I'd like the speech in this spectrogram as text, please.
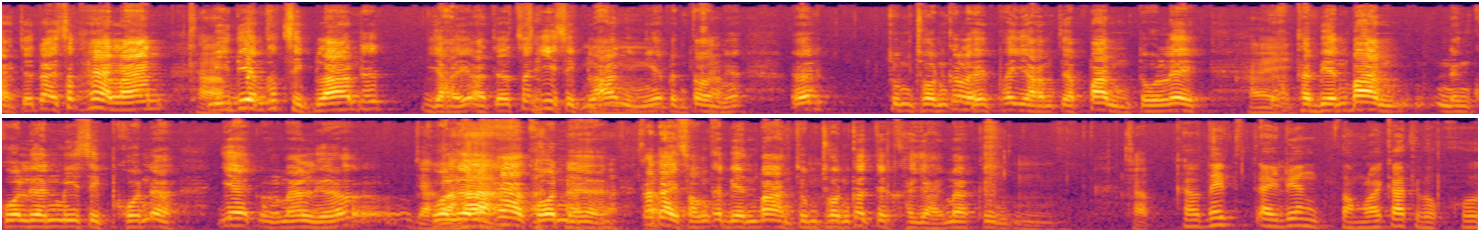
อาจจะได้สัก 5 ล้าน ครับมีเดียมสัก 10 ล้านถ้าใหญ่อาจจะสัก 20 ล้านอย่างเงี้ยเป็นต้นเนี่ยงั้นชุมชนก็เลยพยายามจะปั้นตัวเลข ให้ทะเบียนบ้านหนึ่งครัวเรือนมี 10 คนอะแยกออกมาเหลืออย่างครัวเรือนละละห้า ห้าคนเออก็ได้สองทะเบียนบ้านชุมชนก็จะขยายมากขึ้นอืมครับ คราวนี้ไอ้เรื่อง 296ครัว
